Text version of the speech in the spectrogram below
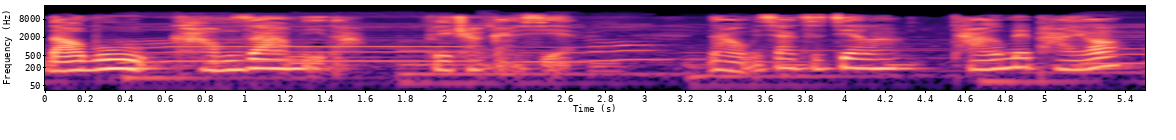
너무감사합니 다， 非常感谢。那我们下次见啦， 塔个没爬哟。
